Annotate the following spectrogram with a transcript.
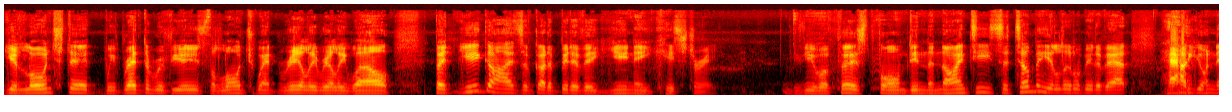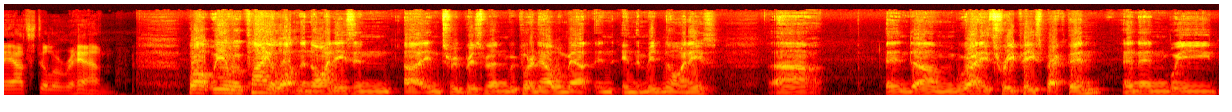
you launched it. We've read the reviews. The launch went really, really well. But you guys have got a bit of a unique history. You were first formed in the 90s. So tell me a little bit about how you're now still around. Well, we were playing a lot in the '90s in uh, in through Brisbane. We put an album out in, in the mid '90s, uh, and um, we were only a three piece back then. And then we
